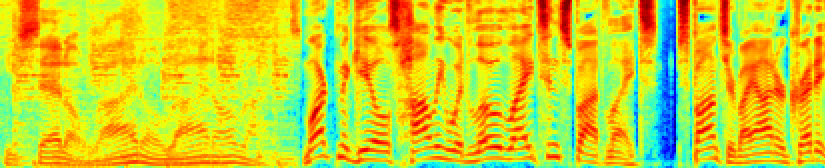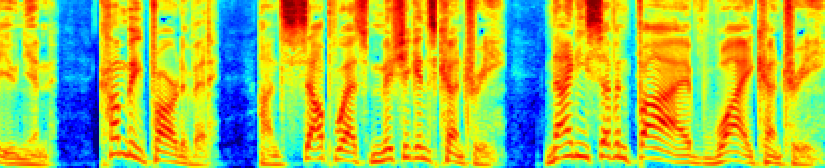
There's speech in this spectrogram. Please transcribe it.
he said, All right, all right, all right. Mark McGill's Hollywood Lowlights and Spotlights, sponsored by Honor Credit Union. Come be part of it on Southwest Michigan's Country, 97.5 Y Country.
